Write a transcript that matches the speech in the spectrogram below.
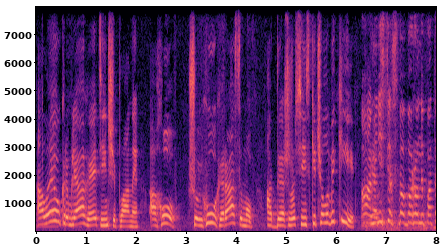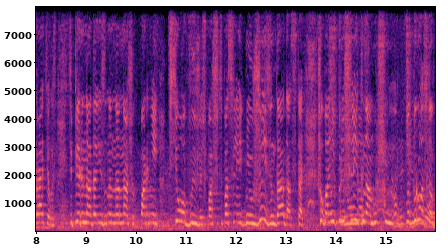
Але у Кремля геть інші плани. Агов, Шойгу, Герасимов. А де ж російські чоловіки? А, Министерство обороны потратилось. Теперь надо из на на наших парней все выжечь, пош- последнюю жизнь, да, достать, чтобы они пришли к нам э, просто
